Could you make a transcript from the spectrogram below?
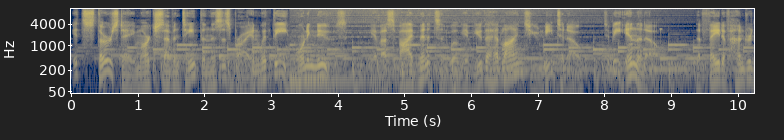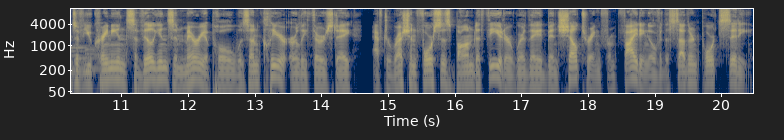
It's Thursday, March 17th, and this is Brian with the Morning News. Give us five minutes and we'll give you the headlines you need to know to be in the know. The fate of hundreds of Ukrainian civilians in Mariupol was unclear early Thursday after Russian forces bombed a theater where they had been sheltering from fighting over the southern port city.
